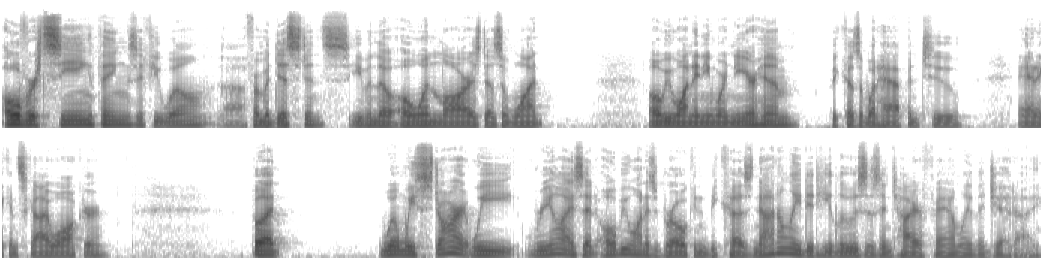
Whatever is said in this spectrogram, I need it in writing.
overseeing things, if you will, uh, from a distance, even though Owen Lars doesn't want Obi Wan anywhere near him because of what happened to Anakin Skywalker. But when we start, we realize that Obi Wan is broken because not only did he lose his entire family, the Jedi,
